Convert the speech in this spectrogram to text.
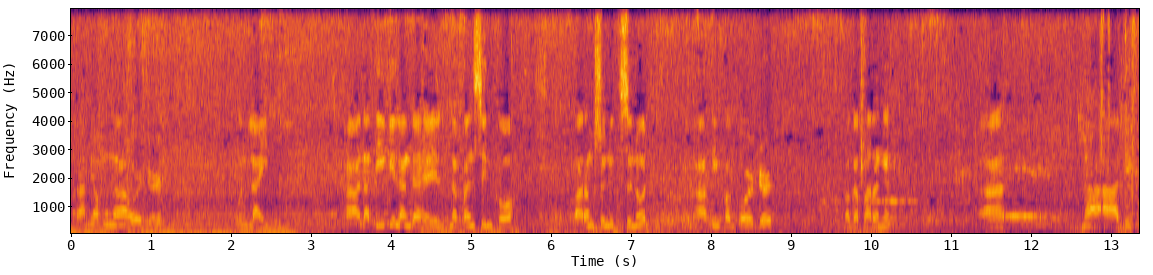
marami akong na-order online. Ah, natigil lang dahil napansin ko parang sunod-sunod ang aking pag-order. Baga parang ah, naa-addict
